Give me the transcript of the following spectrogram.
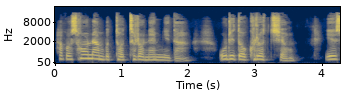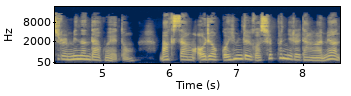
하고 서운함부터 드러냅니다. 우리도 그렇지요. 예수를 믿는다고 해도 막상 어렵고 힘들고 슬픈 일을 당하면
